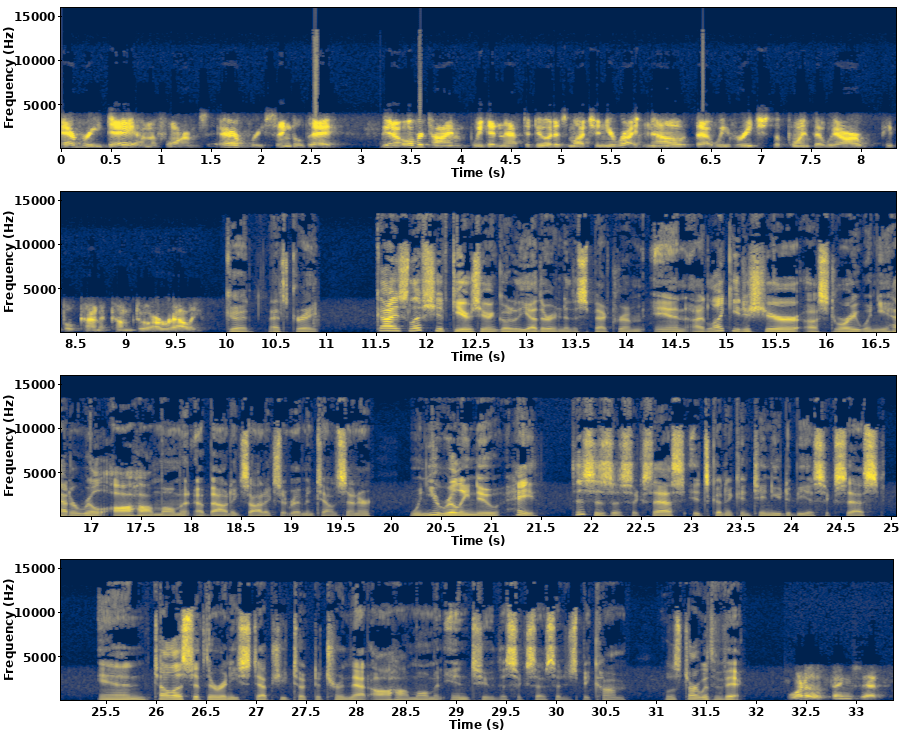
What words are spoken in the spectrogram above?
every day on the forums, every single day you know, over time we didn't have to do it as much. And you're right. Now that we've reached the point that we are, people kind of come to our rally. Good. That's great. Guys, let's shift gears here and go to the other end of the spectrum. And I'd like you to share a story when you had a real aha moment about exotics at Redmond Town Center, when you really knew, hey, this is a success. It's going to continue to be a success. And tell us if there are any steps you took to turn that aha moment into the success that it's become. We'll start with Vic. One of the things that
